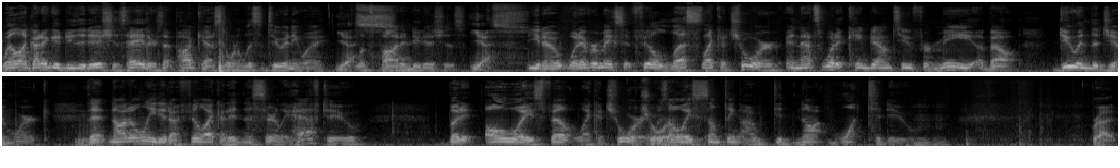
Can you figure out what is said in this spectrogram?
well, I got to go do the dishes. Hey, there's that podcast I want to listen to anyway. Yes. Let's pod and do dishes. Yes. You know, whatever makes it feel less like a chore. And that's what it came down to for me about doing the gym work. Mm-hmm. That not only did I feel like I didn't necessarily have to, but it always felt like a chore. It was always something I did not want to do. Right.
